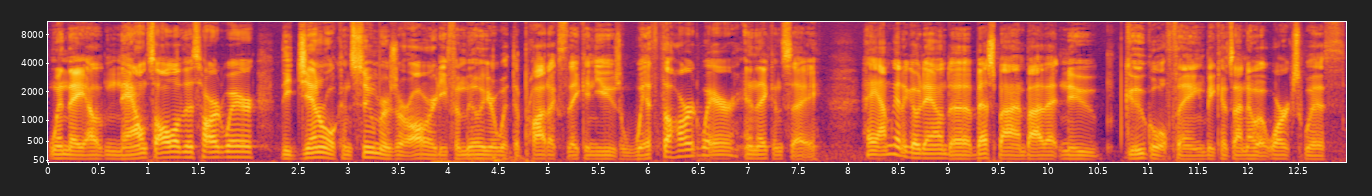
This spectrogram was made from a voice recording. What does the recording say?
when they announce all of this hardware, the general consumers are already familiar with the products they can use with the hardware, and they can say, "Hey, I'm going to go down to Best Buy and buy that new Google thing because I know it works with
